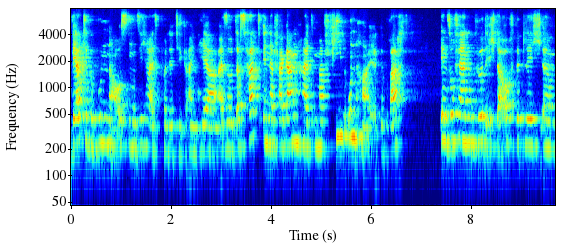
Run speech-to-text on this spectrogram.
wertegebundene Außen- und Sicherheitspolitik einher. Also das hat in der Vergangenheit immer viel Unheil gebracht. Insofern würde ich da auch wirklich äh,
